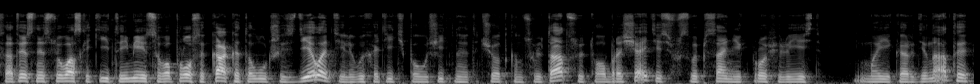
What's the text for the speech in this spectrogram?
Соответственно, если у вас какие-то имеются вопросы, как это лучше сделать, или вы хотите получить на этот счет консультацию, то обращайтесь. В описании к профилю есть мои координаты.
